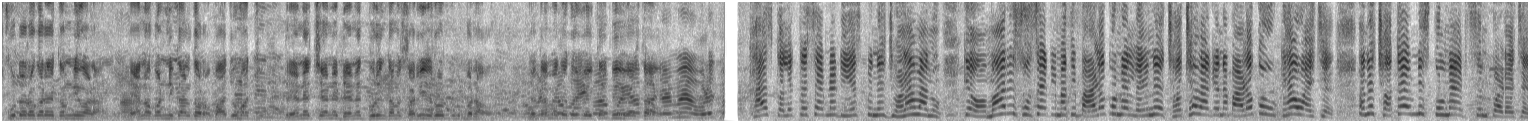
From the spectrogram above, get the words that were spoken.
સ્કૂટરો કરે છે કંપનીવાળા એનો પણ નિકાલ કરો. બાજુમાં જ ડ્રેનેજ છે અને ડ્રેનેજ પૂરીને તમે સર્વિસ રોડ બનાવો. તો ગમે તે કોઈ વૈકલ્પિક વ્યવસ્થા ખાસ કલેક્ટર સાહેબને ડીએસપીને જણાવવાનું કે અમારી સોસાયટીમાંથી બાળકોને લઈને છ છ વાગ્યાના બાળકો ઉઠ્યા હોય છે અને છતાં એમની સ્કૂલમાં એબસેન્ટ પડે છે.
